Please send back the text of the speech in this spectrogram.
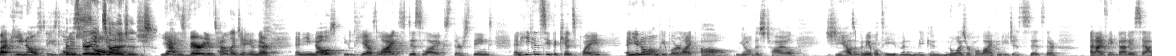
but he knows he's learned. but he's very so intelligent. much. Yeah, he's very intelligent in there, and he knows he, he has likes, dislikes. There's things, and he can see the kids playing. And you know what? When people are like, "Oh, you know, this child, she hasn't been able to even make a noise her whole life, and she just sits there," and I think that is sad.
